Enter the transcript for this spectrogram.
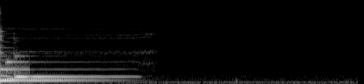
Thank you.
